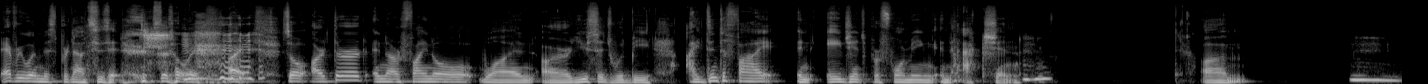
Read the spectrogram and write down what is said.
Everyone mispronounces it. so don't worry. All right. So our third and our final one, our usage would be identify an agent performing an action. Mm-hmm. Um, mm.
